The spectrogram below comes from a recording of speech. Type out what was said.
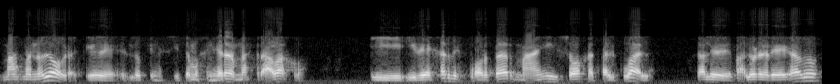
más mano de obra, que es lo que necesitamos generar más trabajo y, dejar de exportar maíz, soja, tal cual, darle de valor agregado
